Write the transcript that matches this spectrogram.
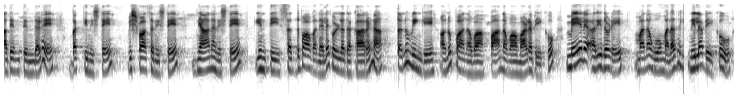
ಅದೆಂತೆಂದರೆ ಭಕ್ತಿನಿಷ್ಠೆ ವಿಶ್ವಾಸನಿಷ್ಠೆ ಜ್ಞಾನನಿಷ್ಠೆ ಇಂತಿ ಸದ್ಭಾವ ನೆಲೆಗೊಳ್ಳದ ಕಾರಣ ತನುವಿಂಗೆ ಅನುಪಾನವ, ಪಾನವ ಮಾಡಬೇಕು. ಮೇಲೆ ಅರಿದೊಡೆ ಮನವು ಮನದಲ್ಲಿ ನಿಲ್ಲಬೇಕು.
